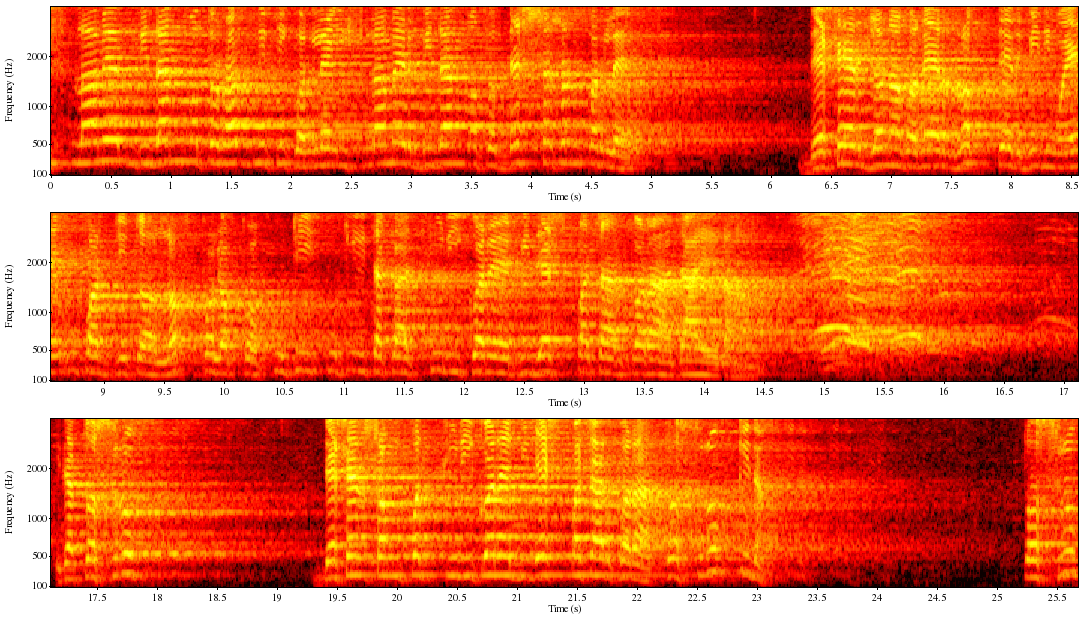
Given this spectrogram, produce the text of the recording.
ইসলামের বিধান মতো রাজনীতি করলে, ইসলামের বিধান মতো দেশ শাসন করলে দেশের জনগণের রক্তের বিনিময়ে উপার্জিত লক্ষ লক্ষ কোটি কোটি টাকা চুরি করে বিদেশ পাচার করা যায় না। এটা তসরুপ। দেশের সম্পদ চুরি করে বিদেশ পাচার করা তসরুপ কিনা? তসরুপ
